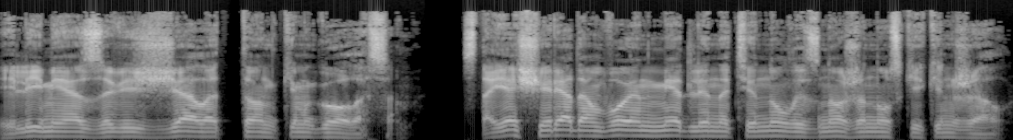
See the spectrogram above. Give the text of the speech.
Илимия завизжала тонким голосом. Стоящий рядом воин медленно тянул из ножен узкий кинжал.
